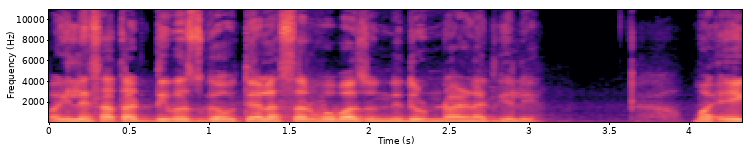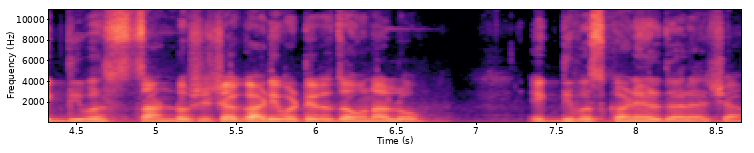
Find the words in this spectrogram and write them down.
पहिले सात आठ दिवस गवत्याला सर्व बाजूंनी धुंडाळण्यात गेले. मग एक दिवस चांडोशीच्या गाडीवाटेला जाऊन आलो. एक दिवस कणेर दऱ्याच्या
